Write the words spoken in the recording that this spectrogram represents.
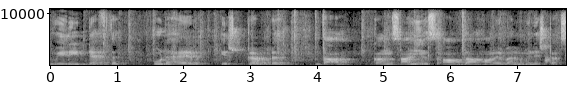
very depth would have disturbed the conscience of the honourable ministers.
